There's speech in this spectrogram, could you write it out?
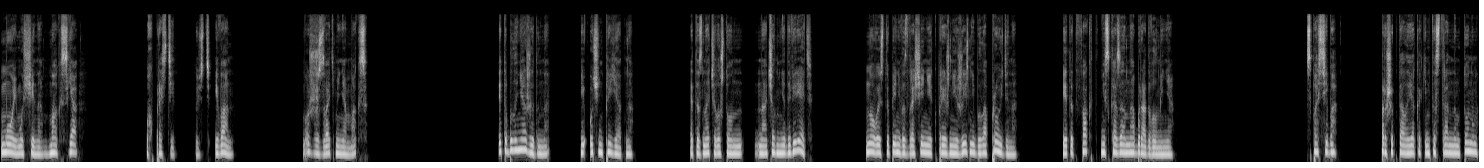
Мой мужчина, Макс, я... Ох, прости, то есть Иван. Можешь звать меня Макс? Это было неожиданно и очень приятно. Это значило, что он начал мне доверять. Новая ступень возвращения к прежней жизни была пройдена. И этот факт несказанно обрадовал меня. «Спасибо», — прошептала я каким-то странным тоном,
